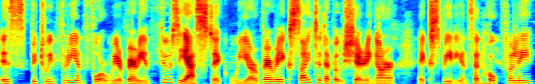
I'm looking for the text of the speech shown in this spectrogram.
is between three and four. We are very enthusiastic. We are very excited about sharing our experience, and hopefully,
